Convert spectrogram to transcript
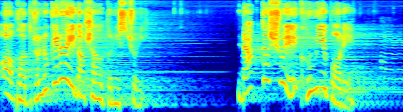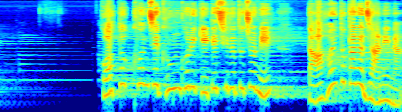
অভদ্রলোকেরও এই দশা হতো নিশ্চয়ই। ডাক্তার শুয়ে ঘুমিয়ে পড়ে। কতক্ষণ যে ঘুম ঘরে কেটেছিল দুজনের তা হয়তো তারা জানে না।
